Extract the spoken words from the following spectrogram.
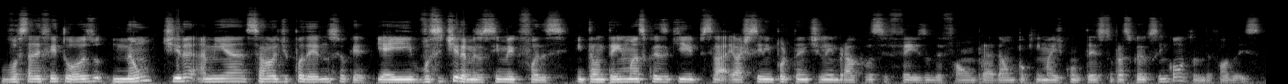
você tá defeituoso, não tira a minha célula de poder, não sei o quê. E aí você tira, mesmo assim, meio que foda-se. Então tem umas coisas que, sei lá, eu acho que seria importante lembrar o que você fez no Default 1 pra dar um pouquinho mais de contexto para as coisas que você encontra no Default 2.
